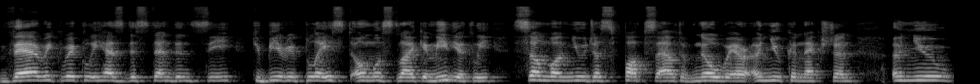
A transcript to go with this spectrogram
very quickly has this tendency to be replaced almost like immediately. Someone new just pops out of nowhere, a new connection, a new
